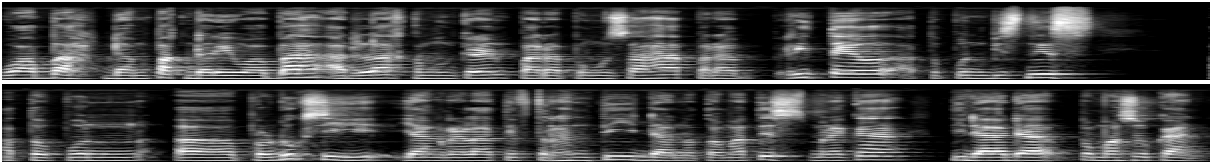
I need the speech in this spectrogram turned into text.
wabah, dampak dari wabah adalah kemungkinan para pengusaha, para retail ataupun bisnis ataupun uh, produksi yang relatif terhenti dan otomatis mereka tidak ada pemasukan.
